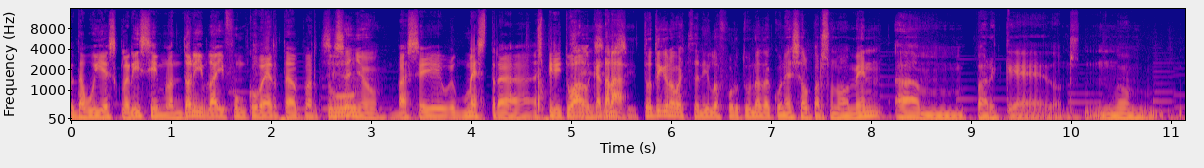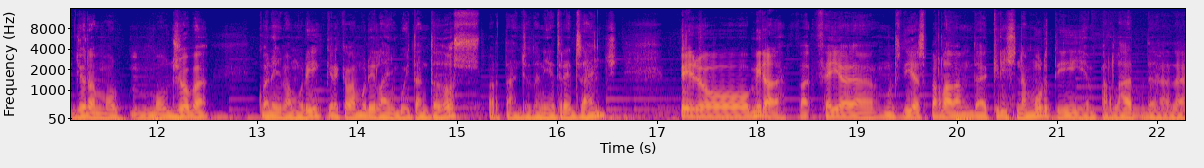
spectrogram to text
d'avui és claríssim. L'Antoni Blai Foncoberta, per tu, Sí, senyor. va ser un mestre espiritual Sí, català. Sí, sí. Tot i que no vaig tenir la fortuna de conèixer-lo personalment, um, perquè doncs, no, jo era molt, molt jove quan ell va morir, crec que va morir l'any 82, per tant jo tenia 13 anys, però mira, feia uns dies parlàvem de Krishnamurti i hem parlat de, de,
